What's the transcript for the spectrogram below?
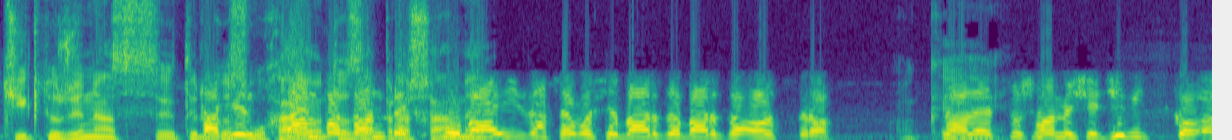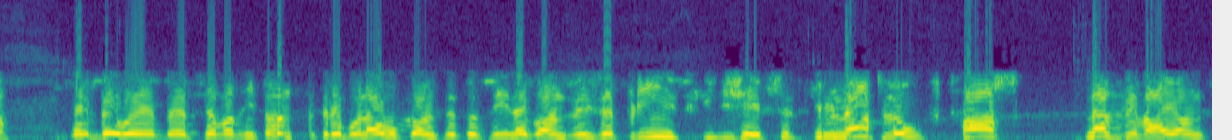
Ci, którzy nas y, tylko Tak słuchają, to zapraszamy. Kuba i zaczęło się bardzo, bardzo ostro. Okej. No ale cóż mamy się dziwić, skoro były przewodniczący Trybunału Konstytucyjnego Andrzej Rzepliński dzisiaj wszystkim napluł w twarz, nazywając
